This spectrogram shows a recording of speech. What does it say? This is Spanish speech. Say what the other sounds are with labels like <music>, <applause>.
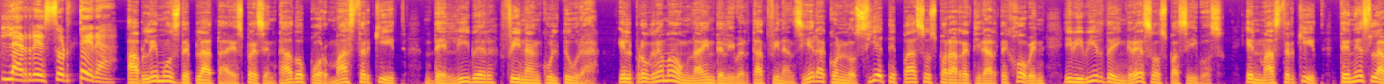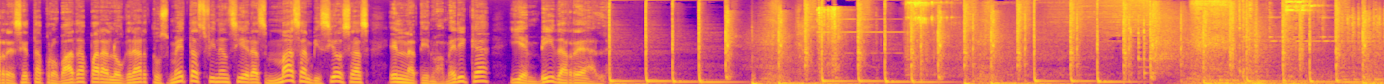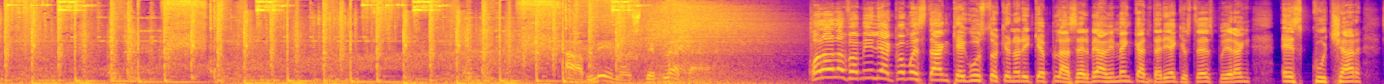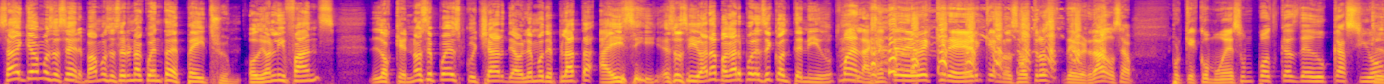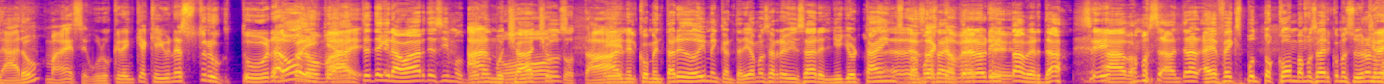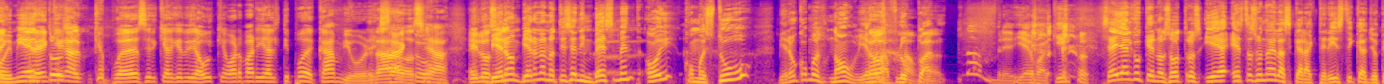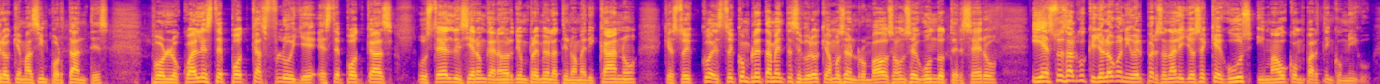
La resortera. Hablemos de Plata es presentado por MasterKit de Liber Financultura, el programa online de libertad financiera con los siete pasos para retirarte joven y vivir de ingresos pasivos. En MasterKit tenés la receta probada para lograr tus metas financieras más ambiciosas en Latinoamérica y en vida real. Hablemos de plata. Hola, hola familia, ¿cómo están? Qué gusto, qué honor y qué placer. Vea, a mí me encantaría que ustedes pudieran escuchar. ¿Sabe qué vamos a hacer? Vamos a hacer una cuenta de Patreon o de OnlyFans. Lo que no se puede escuchar de Hablemos de Plata, ahí sí. Eso sí, van a pagar por ese contenido. Man, la gente debe creer que nosotros, de verdad, o sea, porque como es un podcast de educación, Claro. mae, seguro creen que aquí hay una estructura, No, pero y que mae, antes de grabar decimos, buenos Ah, no, muchachos. total. En el comentario de hoy me encantaría vamos a revisar el New York Times. Eh, Vamos a entrar ahorita, ¿verdad? Sí. Ah, vamos a entrar a fx.com, vamos a ver cómo subieron los movimientos. creen que, que puede decir que alguien diga, uy, qué barbaridad el tipo de cambio, ¿verdad? Exacto. O sea, y Eh, los ¿Vieron, ¿Vieron la noticia en Investment hoy? ¿Cómo estuvo? ¿Vieron cómo? No, viejo, No, la <laughs> fluctuación. No, hombre, viejo, aquí. si hay algo que nosotros, y esta es una de las características, yo creo que más importantes, por lo cual este podcast fluye. Este podcast, ustedes lo hicieron ganador de un premio latinoamericano, que estoy, estoy completamente seguro que vamos enrumbados a un segundo, tercero. Y esto es algo que yo lo hago a nivel personal y yo sé que Gus y Mau comparten conmigo.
